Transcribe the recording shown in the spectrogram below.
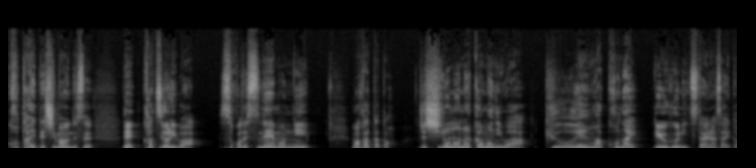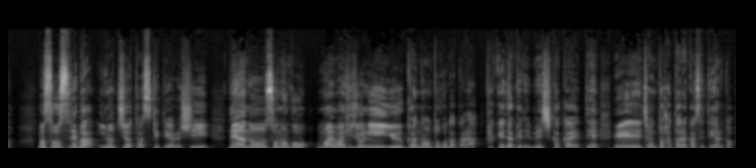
答えてしまうんです。で、勝頼はそこでスネーモンに分かったと。じゃ城の仲間には救援は来ないっていう風に伝えなさいと。まあそうすれば命は助けてやるし、ね、あの、その後、お前は非常に勇敢な男だから、武田家で飯抱えて、えー、ちゃんと働かせてやると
